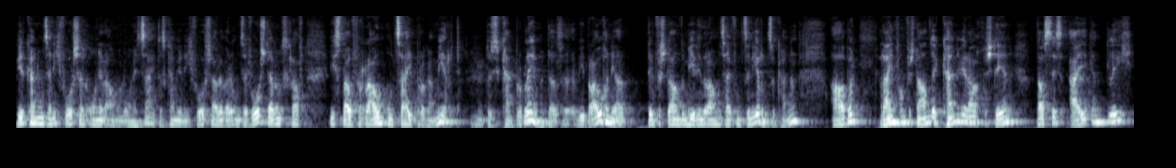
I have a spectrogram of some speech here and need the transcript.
Wir können uns ja nicht vorstellen ohne Raum und ohne Zeit. Das können wir nicht vorstellen, weil unsere Vorstellungskraft ist auf Raum und Zeit programmiert. Mhm. Das ist kein Problem. Das, äh, wir brauchen ja den Verstand, um hier in Raum und Zeit funktionieren zu können. Aber rein vom Verstande können wir auch verstehen, dass es eigentlich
